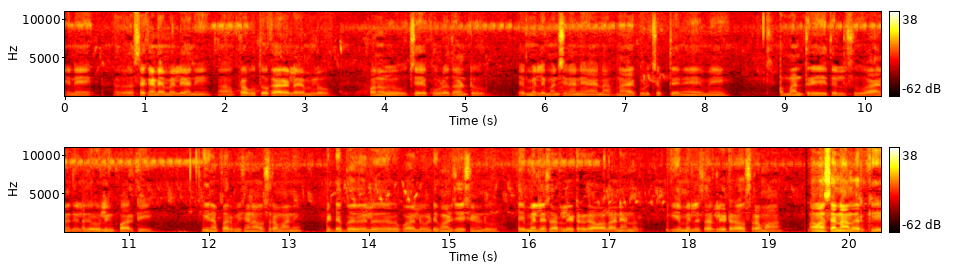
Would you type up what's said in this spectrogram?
నేనే సెకండ్ ఎమ్మెల్యే అని ప్రభుత్వ కార్యాలయంలో పనులు చేయకూడదు అంటూ ఎమ్మెల్యే మనిషినని ఆయన నాయకుడు చెప్తేనే మీ మంత్రి తెలుసు ఆయన తెలుసు. రూలింగ్ పార్టీ ఈయన పర్మిషన్ అవసరమని డెబ్బై వేల రూపాయలు డిమాండ్ చేసిండు. ఎమ్మెల్యే సార్ లీటర్ కావాలని అన్నారు. ఎమ్మెల్యే సార్ లీటర్ అవసరమా? నమస్తే అన్న అందరికీ.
